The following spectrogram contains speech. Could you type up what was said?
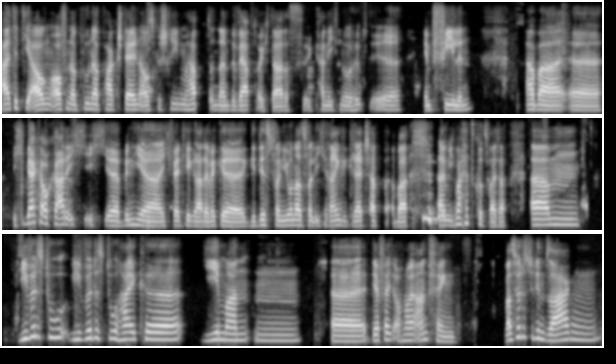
haltet die Augen offen, ob Luna Park Stellen ausgeschrieben habt und dann bewerbt euch da, das kann ich nur äh, empfehlen. Aber äh, ich merke auch gerade, ich, ich äh, bin hier, ich werde hier gerade weggedisst von Jonas, weil ich reingegrätscht habe, aber ähm, ich mache jetzt kurz weiter. Ähm, wie würdest du, wie würdest du, Heike, jemanden äh, der vielleicht auch neu anfängt, was würdest du dem sagen,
